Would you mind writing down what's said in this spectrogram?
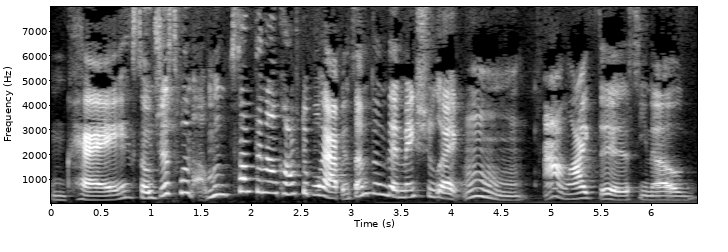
Okay, so just when, when something uncomfortable happens, something that makes you like, hmm, I don't like this, you know,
